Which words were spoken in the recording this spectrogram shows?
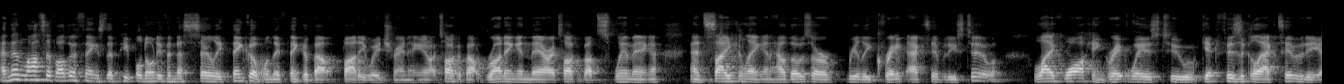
and then lots of other things that people don't even necessarily think of when they think about body weight training. You know, I talk about running in there, I talk about swimming and cycling and how those are really great activities too. Like walking, great ways to get physical activity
